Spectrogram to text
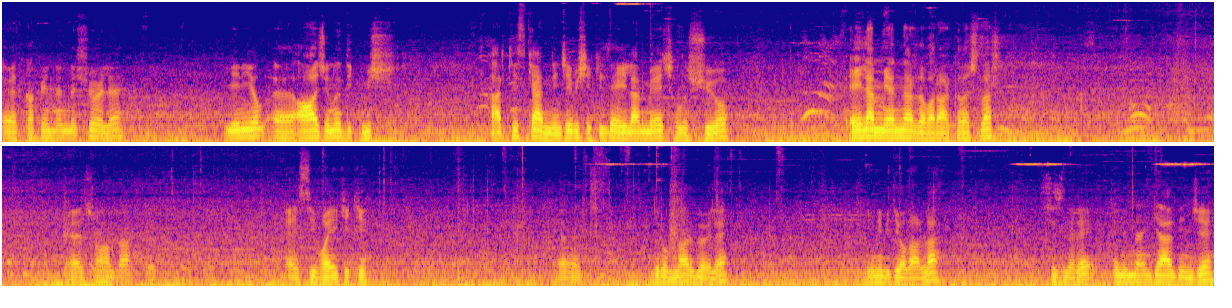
Evet kafenin önünde şöyle yeni yıl e, ağacını dikmiş. Herkes kendince bir şekilde eğlenmeye çalışıyor. Eğlenmeyenler de var arkadaşlar. Evet şu anda LC Waikiki. Evet. Durumlar böyle. Yeni videolarla sizlere elimden geldiğince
